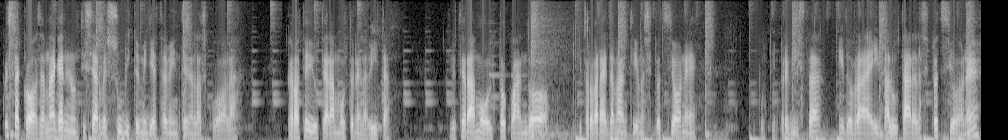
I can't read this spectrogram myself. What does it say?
Questa cosa magari non ti serve subito immediatamente nella scuola, però ti aiuterà molto nella vita aiuterà molto quando ti troverai davanti a una situazione appunto imprevista e dovrai valutare la situazione,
